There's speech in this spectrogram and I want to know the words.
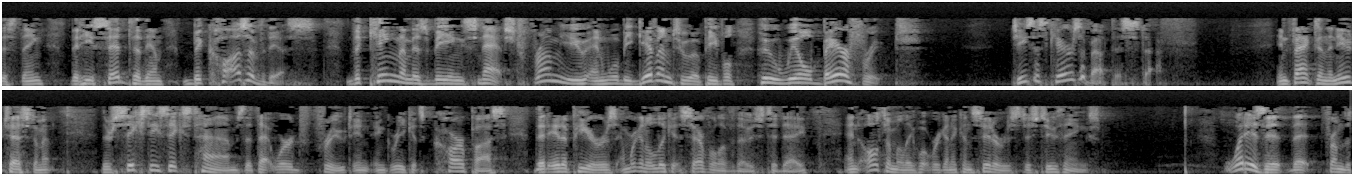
this thing that he said to them, Because of this, the kingdom is being snatched from you and will be given to a people who will bear fruit. Jesus cares about this stuff. In fact, in the New Testament, there's 66 times that that word fruit, in, in Greek it's karpos, that it appears, and we're going to look at several of those today. And ultimately, what we're going to consider is just two things. What is it that, from the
